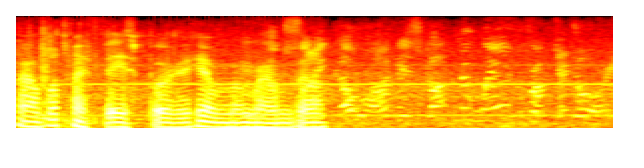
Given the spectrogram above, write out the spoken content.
Crap, what's my Facebook? I can't remember. How to like Gohan has gotten away from Dodori.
